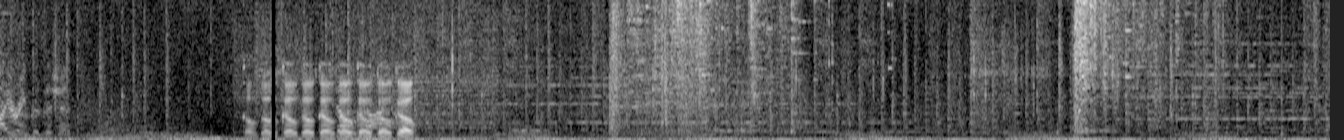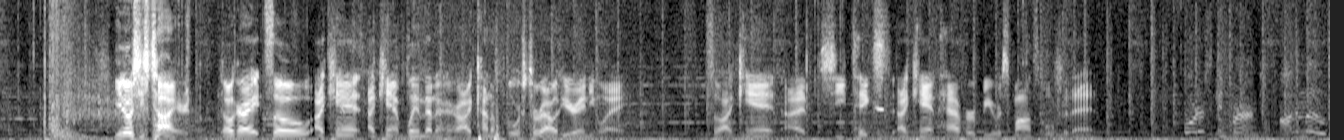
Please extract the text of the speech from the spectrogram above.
firing position. Go, go, go, go, go, go, go, go, go. You know she's tired. Okay, so I can't I can't blame that on her. I kind of forced her out here anyway. So I can't I she takes I can't have her be responsible for that. Orders confirmed. On the move.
